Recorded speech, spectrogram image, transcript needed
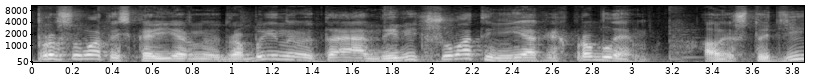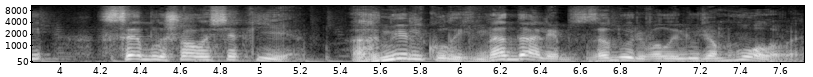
просуватись кар'єрною драбиною та не відчувати ніяких проблем. Але ж тоді все б лишалось як є. Гнилькули й надалі б задурювали людям голови,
